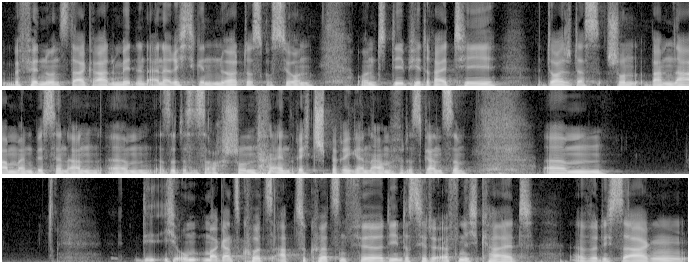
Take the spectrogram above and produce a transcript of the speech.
befinden uns da gerade mitten in einer richtigen Nerd-Diskussion. Und DP3T deutet das schon beim Namen ein bisschen an. Ähm, also das ist auch schon ein recht sperriger Name für das Ganze. Ähm, die, ich, um mal ganz kurz abzukürzen für die interessierte Öffentlichkeit, äh, würde ich sagen,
